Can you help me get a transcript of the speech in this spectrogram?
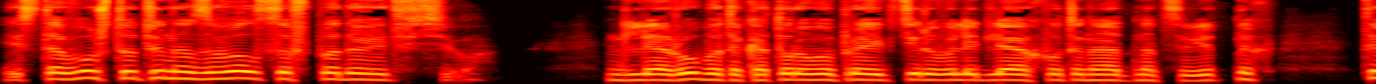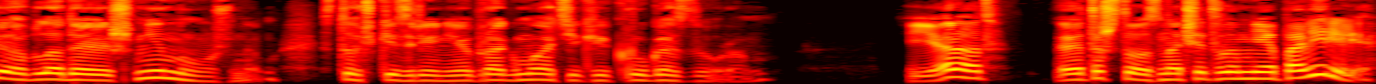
«Из того, что ты назвал, совпадает все. Для робота, которого проектировали для охоты на одноцветных, ты обладаешь ненужным с точки зрения прагматики кругозором. Я рад. Это что, значит, вы мне поверили?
